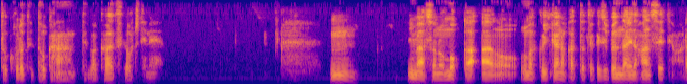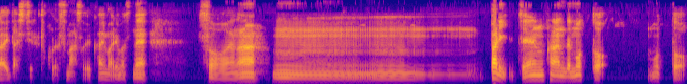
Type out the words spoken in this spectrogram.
ところでドカーンって爆発が起きてね。うん。今、その、目下、あの、うまくいかなかったというか、自分なりの反省点を洗い出しているところです。まあ、そういう回もありますね。そうやな。うーん。やっぱり前半でもっと、もっと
